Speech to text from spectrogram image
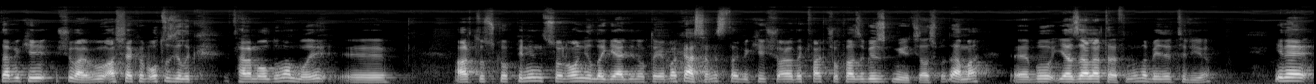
Tabii ki şu var, bu aşağı yukarı 30 yıllık tarama olduğundan dolayı e, artroskopinin son 10 yılda geldiği noktaya bakarsanız tabii ki şu aradaki fark çok fazla gözükmüyor çalışmada ama e, bu yazarlar tarafından da belirtiliyor. Yine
